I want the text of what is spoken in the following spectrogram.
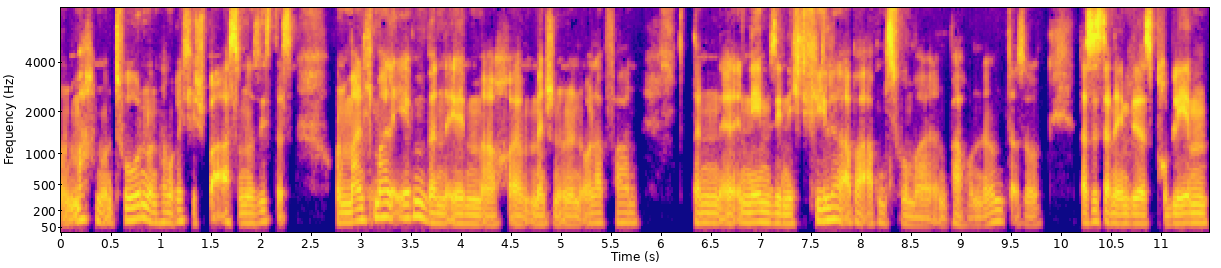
und machen und tun und haben richtig Spaß und du siehst das. Und manchmal eben, wenn eben auch äh, Menschen in den Urlaub fahren, dann äh, nehmen sie nicht viele, aber ab und zu mal ein paar Hunde. Also das ist dann eben das Problem,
